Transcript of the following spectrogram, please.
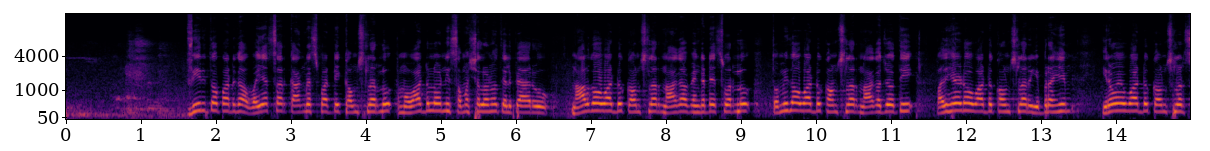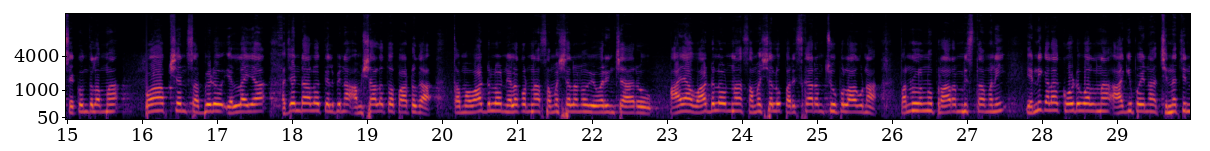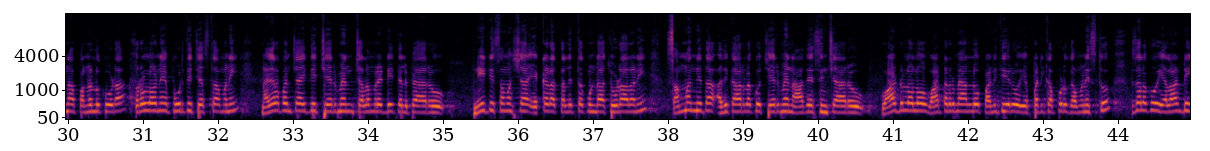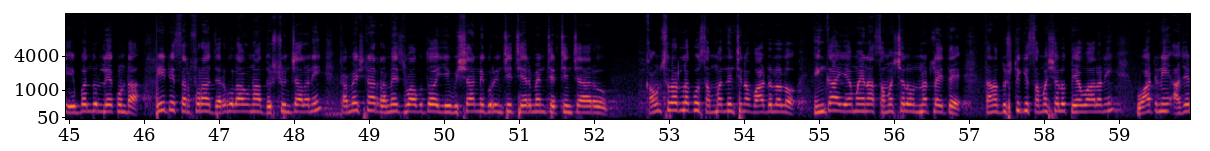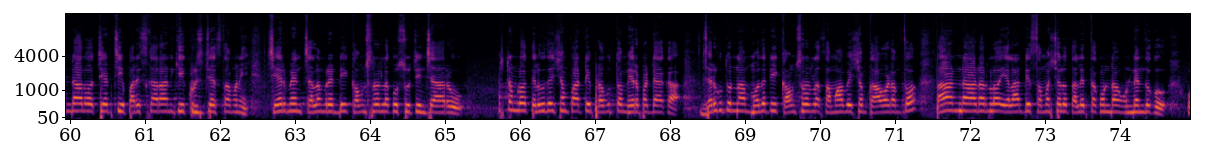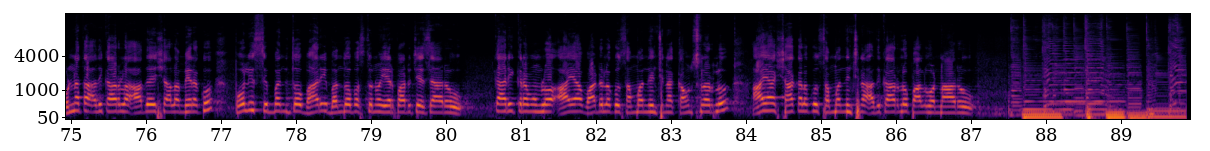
వీరితో పాటుగా వైఎస్ఆర్ కాంగ్రెస్ పార్టీ కౌన్సిలర్లు తమ వార్డులోని సమస్యలను తెలిపారు. నాలుగో వార్డు కౌన్సిలర్ నాగా వెంకటేశ్వర్లు తొమ్మిదో వార్డు కౌన్సిలర్ నాగజ్యోతి పదిహేడో వార్డు కౌన్సిలర్ ఇబ్రహీం ఇరవై వార్డు కౌన్సిలర్ శకుంతలమ్మ కోఆప్షన్ సభ్యుడు ఎల్లయ్య అజెండాలో తెలిపిన అంశాలతో పాటుగా తమ వార్డులో నెలకొన్న సమస్యలను వివరించారు. ఆయా వార్డులో ఉన్న సమస్యలు పరిష్కారం చూపులాగున పనులను ప్రారంభిస్తామని ఎన్నికల కోడ్ వలన ఆగిపోయిన చిన్న చిన్న పనులు కూడా త్వరలోనే పూర్తి చేస్తామని నగర పంచాయతీ చైర్మన్ చలంరెడ్డి తెలిపారు. నీటి సమస్య ఎక్కడ తలెత్తకుండా చూడాలని సంబంధిత అధికారులకు చైర్మన్ ఆదేశించారు. వార్డులలో వాటర్ మ్యాన్లు పనితీరు ఎప్పటికప్పుడు గమనిస్తూ ప్రజలకు ఎలాంటి ఇబ్బందులు లేకుండా నీటి సరఫరా జరుగులాగునా దృష్టించాలని కమిషనర్ రమేష్ బాబుతో ఈ విషయాన్ని గురించి చైర్మన్ చర్చించారు. కౌన్సిలర్లకు సంబంధించిన వార్డులలో ఇంకా ఏమైనా సమస్యలు ఉన్నట్లయితే తన దృష్టికి సమస్యలు తేవాలని వాటిని అజెండాలో చేర్చి పరిష్కారానికి కృషి చేస్తామని చైర్మన్ చలంరెడ్డి కౌన్సిలర్లకు సూచించారు. రాష్ట్రంలో తెలుగుదేశం పార్టీ ప్రభుత్వం ఏర్పడ్డాక జరుగుతున్న మొదటి కౌన్సిలర్ల సమావేశం కావడంతో లా అండ్ ఆర్డర్లో ఎలాంటి సమస్యలు తలెత్తకుండా ఉండేందుకు ఉన్నత అధికారుల ఆదేశాల మేరకు పోలీస్ సిబ్బందితో భారీ బందోబస్తును ఏర్పాటు చేశారు. కార్యక్రమంలో ఆయా వార్డులకు సంబంధించిన కౌన్సిలర్లు ఆయా శాఖలకు సంబంధించిన అధికారులు పాల్గొన్నారు.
